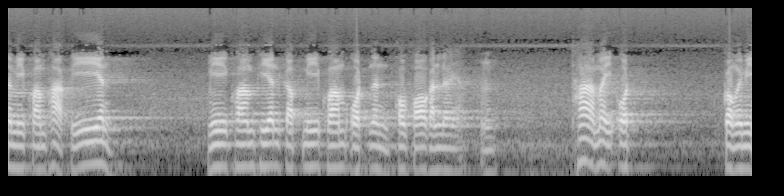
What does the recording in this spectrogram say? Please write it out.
นะมีความภาคเพียร มีความเพียรกับมีความอดนั่นพอๆกันเลยถ้าไม่อดก็ไม่มี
